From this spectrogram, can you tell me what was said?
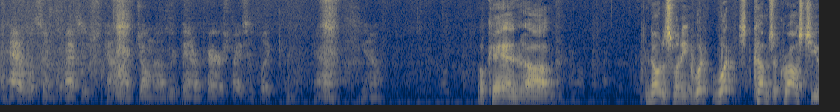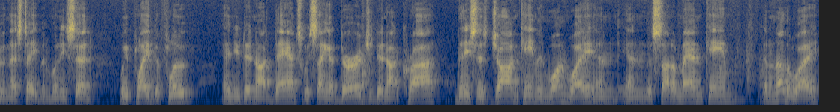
and had a real simple message, kind of like Jonah, repent or perish, basically. Uh, you know. Okay, and uh, notice when he what what comes across to you in that statement when he said, "We played the flute, and you did not dance. We sang a dirge, you did not cry." Then he says, "John came in one way, and and the Son of Man came in another way."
